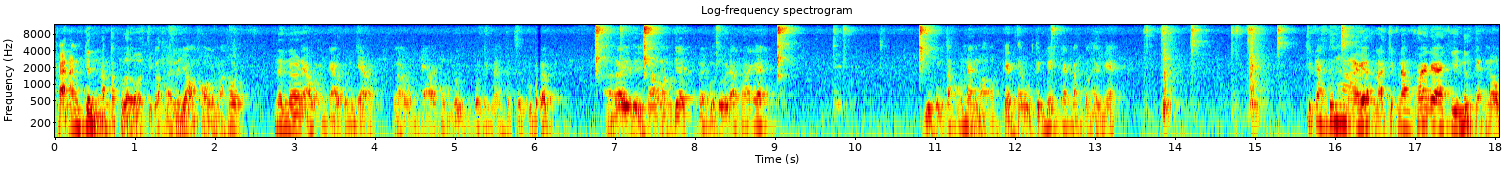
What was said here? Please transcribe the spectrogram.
Khả năng chính làm tắt lửa chỉ có thể là gió thổi mà thôi. Nên nơi nào quảng cáo chống trào là quảng cáo không đúng với chức năng thực sự của bếp ở đây thì sau 5 giây, bếp của tôi đã khóa ga dù công tắc vẫn đang mở, kèm theo một tiếng bếp, các bạn có thể nghe. Chức năng thứ hai là chức năng khóa ga khi nước cạn nồi.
